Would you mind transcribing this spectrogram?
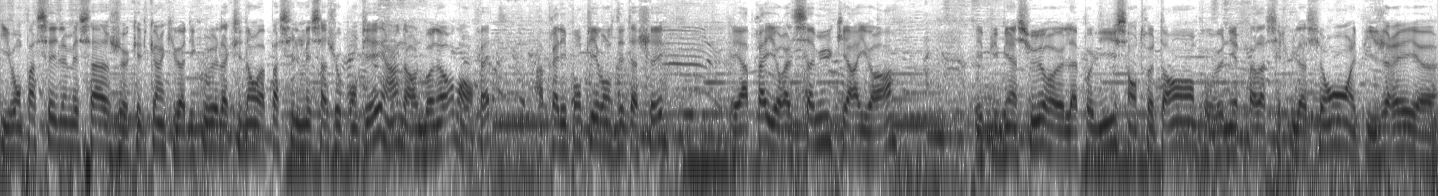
ils vont passer le message, quelqu'un qui va découvrir l'accident va passer le message aux pompiers, hein, dans le bon ordre en fait. Après les pompiers vont se détacher et après il y aura le SAMU qui arrivera. Et puis bien sûr euh, la police entre-temps pour venir faire la circulation et puis gérer euh,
